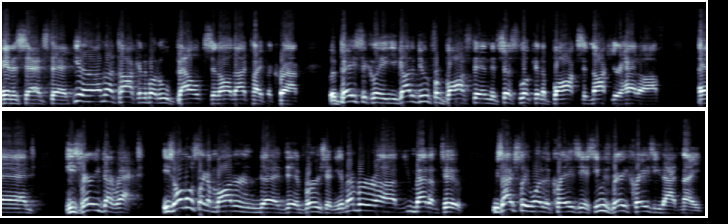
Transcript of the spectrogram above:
in a sense that, you know, I'm not talking about who belts and all that type of crap, but basically, you got a dude from Boston that's just looking to box and knock your head off. And he's very direct. He's almost like a modern uh, version. You remember uh, you met him too. He was actually one of the craziest. He was very crazy that night.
